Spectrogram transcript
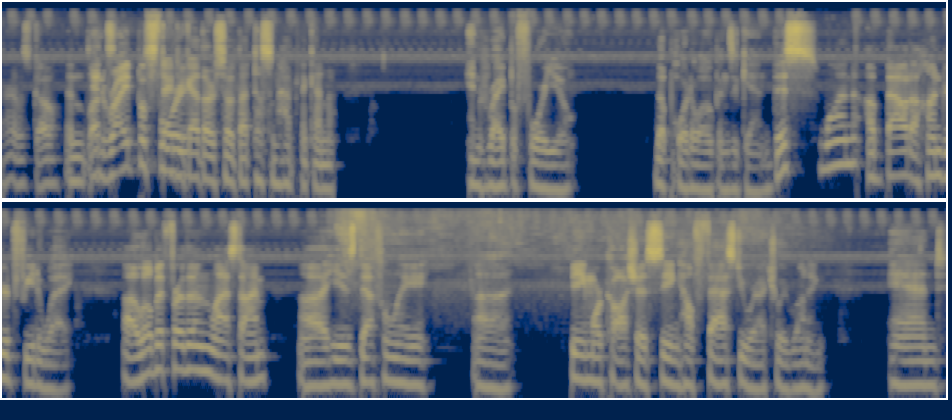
All right, let's go. And, And let's right stay together so that doesn't happen again. and right before you, the portal opens again. This one about a hundred feet away, a little bit further than last time. Uh, he is definitely uh, being more cautious, seeing how fast you were actually running, and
